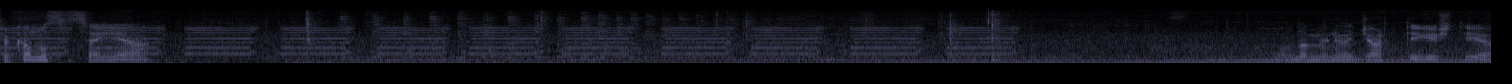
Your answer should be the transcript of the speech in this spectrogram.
Şaka mısın sen ya? Adam önüme cart diye geçti ya.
